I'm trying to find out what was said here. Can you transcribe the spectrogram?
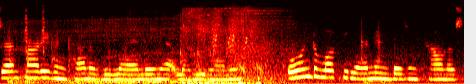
That not even count as landing at Lucky Landing? Going to Lucky Landing doesn't count as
